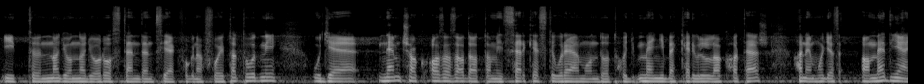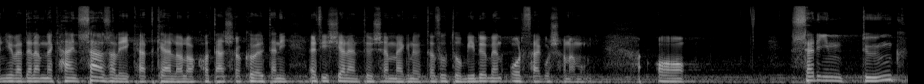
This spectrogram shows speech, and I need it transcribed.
itt nagyon-nagyon rossz tendenciák fognak folytatódni. Ugye nem csak az az adat, amit szerkesztő úr elmondott, hogy mennyibe kerül a lakhatás, hanem hogy az, a medián jövedelemnek hány százalékát kell a lakhatásra költeni. Ez is jelentősen megnőtt az utóbbi időben, országosan amúgy. A, szerintünk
